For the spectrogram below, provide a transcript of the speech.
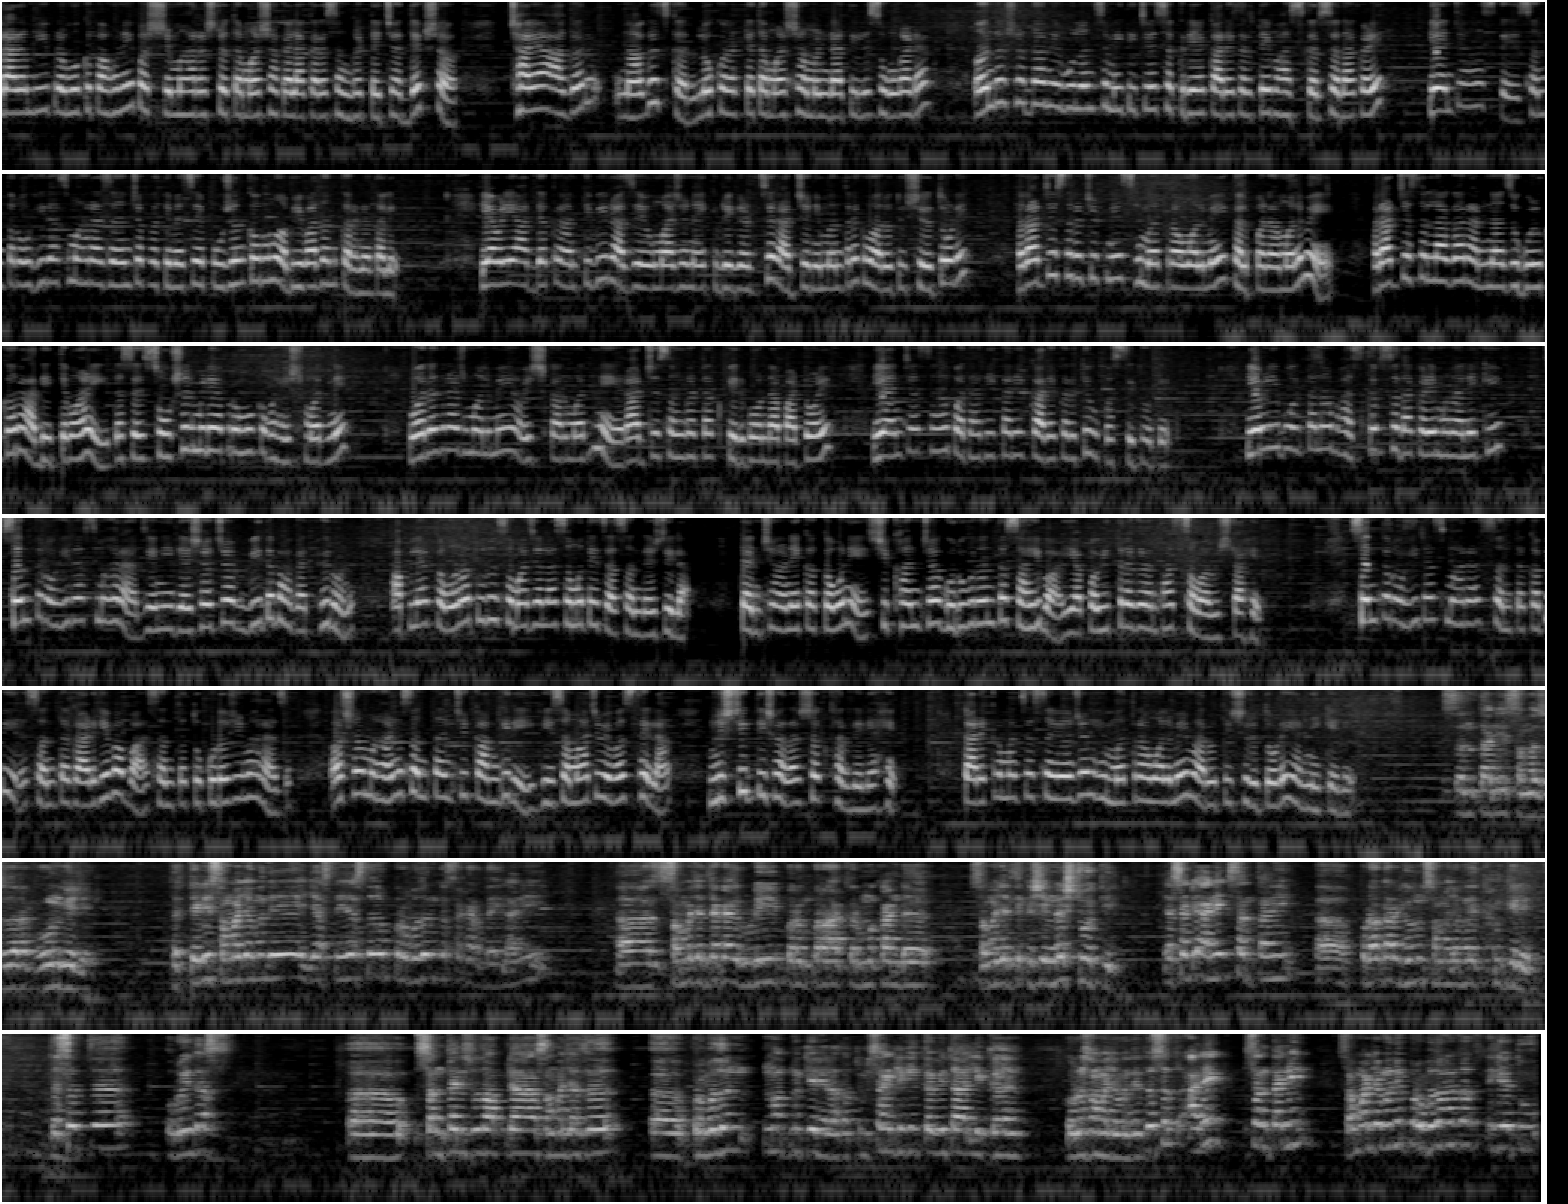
प्रारंभी प्रमुख पाहुणे पश्चिम महाराष्ट्र तमाशा कलाकार संघटनेचे अध्यक्ष छाया आगर नागजकर लोकनाट्य तमाशा मंडळातील सोंगाड्या अंधश्रद्धा निर्मूलन समितीचे सक्रिय कार्यकर्ते भास्कर सदाकळे यांच्या हस्ते संत रोहिदास महाराजांच्या प्रतिमेचे पूजन करून अभिवादन करण्यात आले. यावेळी आद्य क्रांतीवीर राजे उमाजी नाईक ब्रिगेडचे राज्य निमंत्रक मारुती शिरतोडे राज्य सरचिटणीस हिमतराव मलमे कल्पना मलमे राज्य सल्लागार अण्णा जुगुळकर आदित्य माळी तसेच सोशल मीडिया प्रमुख महेश मदने वरदराज मलमे आविष्कार मदने राज्य संघटक फिरगोंडा पाटोळे यांच्यासह पदाधिकारी कार्यकर्ते उपस्थित होते. यावेळी बोलताना भास्कर सदाकडे म्हणाले की संत रोहिदास महाराज यांनी देशाच्या विविध भागात फिरून आपल्या कवनातून समाजाला समतेचा संदेश दिला. त्यांची अनेक कवने शिखांच्या गुरुग्रंथ साहिबा या पवित्र ग्रंथात समाविष्ट आहेत. संत रोहिदास महाराज संत कबीर संत गाडगेबाबा संत तुकडोजी महाराज अशा महान संतांची कामगिरी ही समाजव्यवस्थेला निश्चित दिशादर्शक ठरलेली आहे. कार्यक्रमाचे संयोजन हिम्मतराव मलमे मारुती शिरतोडे यांनी केले. संतांनी समाज सुधारक होऊन गेले. तर त्यांनी समाजामध्ये जास्तीत जास्त प्रबोधन कसं करता येईल? आणि समाजातल्या काही रूढी परंपरा कर्मकांड समाजातले कसे नष्ट होतील? यासाठी अनेक संतांनी पुढाकार घेऊन समाजामध्ये काम केले. तसंच रोहिदास संतांनी सुद्धा आपल्या समाजाचं प्रबोधनात्मक केलेलं. आता तुम्ही सांगितले की कविता लेखन करून समाजामध्ये. तसंच अनेक संतांनी समाजामध्ये प्रबोधनाचाच हेतू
